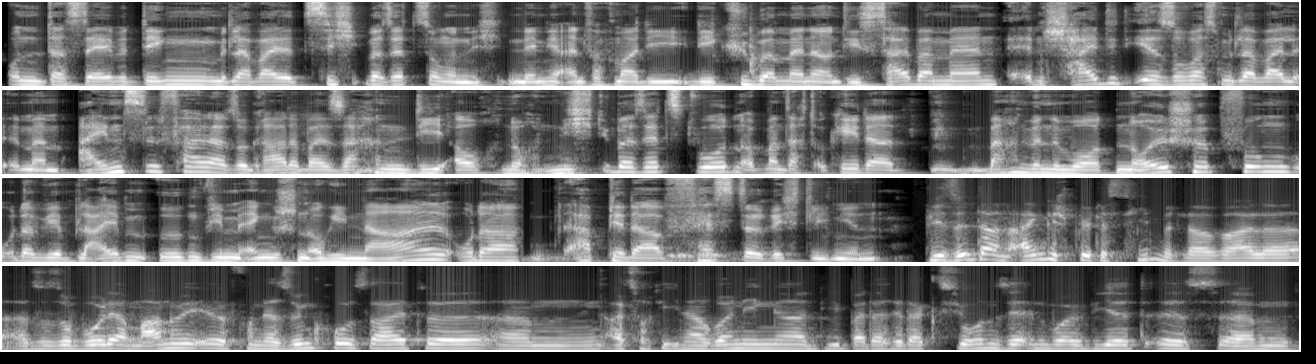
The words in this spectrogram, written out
und dasselbe Ding mittlerweile zig Übersetzungen. Ich nenne hier einfach mal die, die Kübermänner und die Cyberman. Entscheidet ihr sowas mittlerweile immer im Einzelfall, also gerade bei Sachen, die auch noch nicht übersetzt wurden, ob man sagt, okay, da machen wir eine Wortneuschöpfung oder wir bleiben irgendwie im englischen Original oder habt ihr da feste Richtlinien? Wir sind da ein eingespieltes Team mittlerweile. Also sowohl der Manuel von der Synchro-Seite ähm, als auch die Ina Rönninger, die bei der Redaktion sehr involviert ist. Ähm,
